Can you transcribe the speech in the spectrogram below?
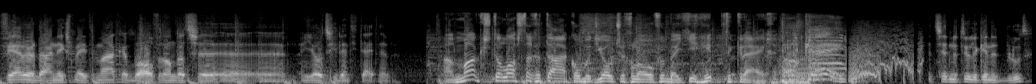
verder daar niks mee te maken hebben, behalve dan dat ze eh, eh, een Joodse identiteit hebben. Aan Max de lastige taak om het Joodse geloof een beetje hip te krijgen. Het zit natuurlijk in het bloed.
